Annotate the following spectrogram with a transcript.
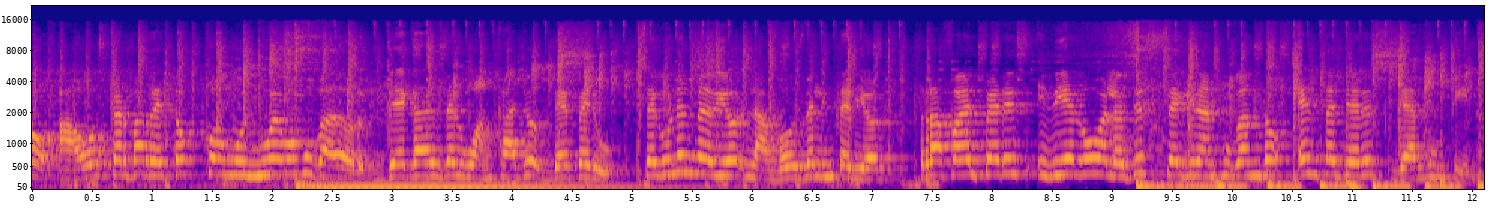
A Oscar Barreto como nuevo jugador. Llega desde el Huancayo de Perú. Según el medio La Voz del Interior, Rafael Pérez y Diego Baloyes seguirán jugando en talleres de Argentina.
